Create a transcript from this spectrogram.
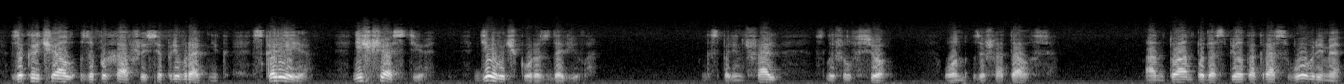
— закричал запыхавшийся привратник. «Скорее! Несчастье! Девочку раздавило!» Господин Шаль слышал все. Он зашатался. Антуан подоспел как раз вовремя,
